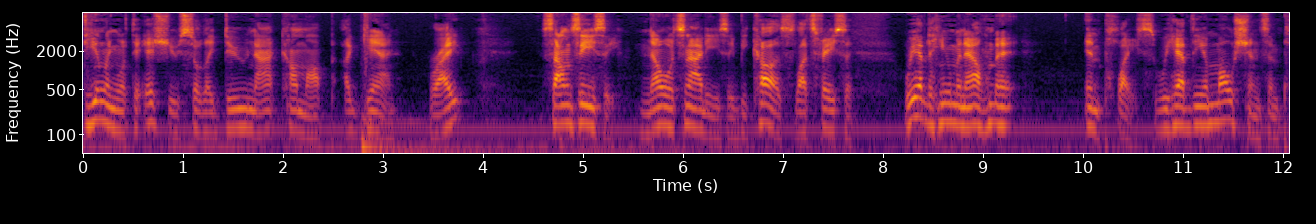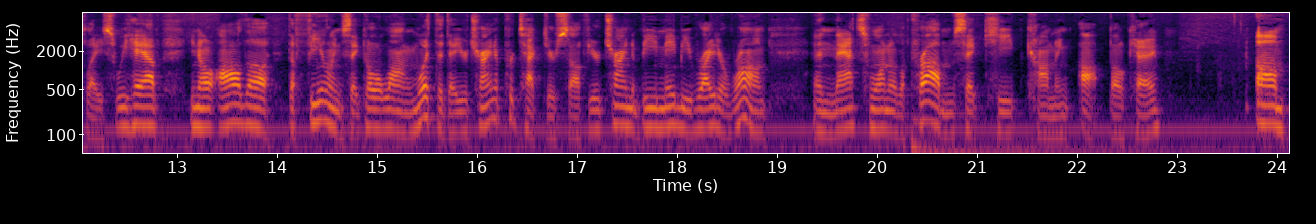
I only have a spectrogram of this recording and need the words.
dealing with the issues so they do not come up again, right? Sounds easy. No, it's not easy because, let's face it, we have the human element in place. We have the emotions in place. We have, you know, all the, the feelings that go along with it that you're trying to protect yourself. You're trying to be maybe right or wrong. And that's one of the problems that keep coming up, okay? Um,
